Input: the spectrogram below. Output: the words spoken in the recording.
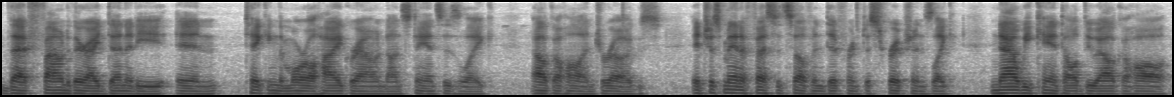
that found their identity in taking the moral high ground on stances like alcohol and drugs. It just manifests itself in different descriptions. Like, now we can't all do alcohol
